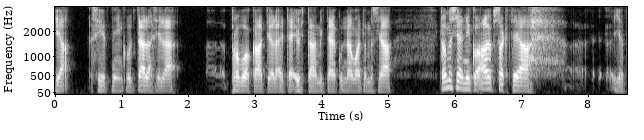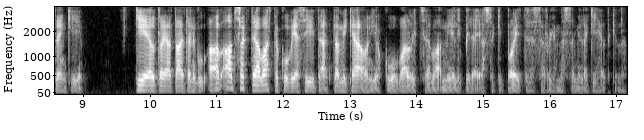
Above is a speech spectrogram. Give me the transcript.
ja sitten niin kuin tällaisilla provokaatioilla ei tee yhtään mitään, kun nämä ovat tämmöisiä, tämmöisiä niin kuin abstrakteja jotenkin kieltoja tai, tai niin kuin abstrakteja vastakuvia siitä, että mikä on joku vallitseva mielipide jossakin poliittisessa ryhmässä milläkin hetkellä.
